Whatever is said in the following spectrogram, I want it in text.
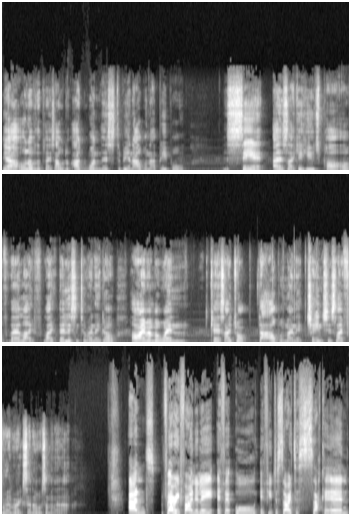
Yeah, all over the place. I would I'd want this to be an album that people see it as like a huge part of their life. Like they listen to it and they go, "Oh, I remember when KSI dropped that album and it changed his life forever, etc." or something like that. And very finally, if it all, if you decide to suck it in,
